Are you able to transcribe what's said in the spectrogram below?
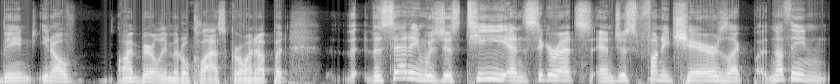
being, you know, I'm barely middle class growing up, but the, the setting was just tea and cigarettes and just funny chairs, like nothing.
